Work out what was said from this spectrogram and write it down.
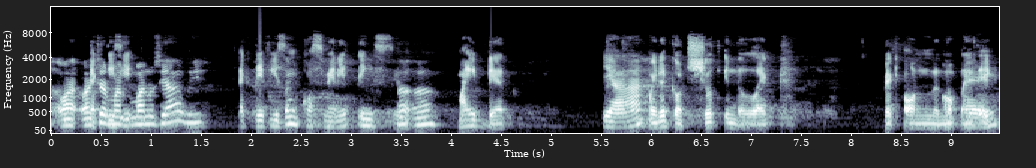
Wajar man- Aktivis- manusiawi. activism cost many things Heeh. my dad ya my dad got shot in the leg back on the Okay.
